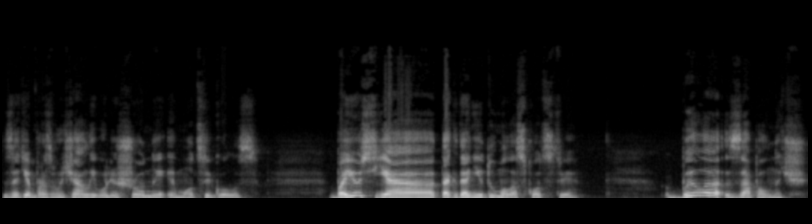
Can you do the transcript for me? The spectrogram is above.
Затем прозвучал его лишенный эмоций голос. «Боюсь, я тогда не думал о сходстве. Было за полночь.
